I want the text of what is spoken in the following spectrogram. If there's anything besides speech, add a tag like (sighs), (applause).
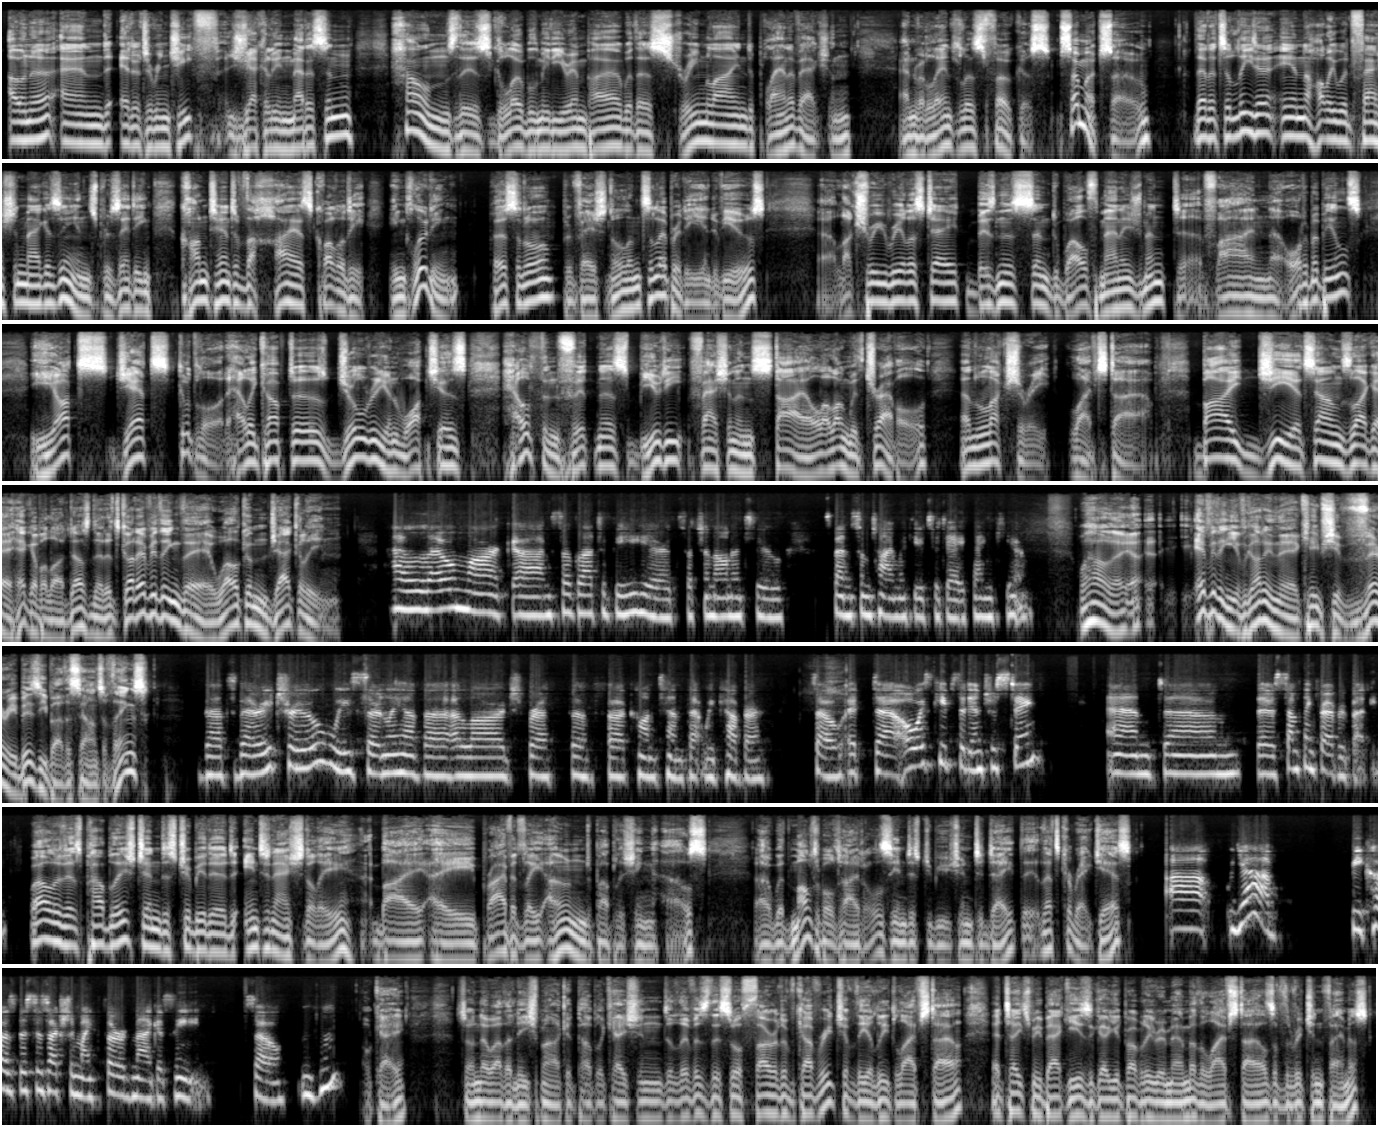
Owner and editor in chief, Jacqueline Maddison, helms this global media empire with a streamlined plan of action and relentless focus. So much so that it's a leader in Hollywood fashion magazines, presenting content of the highest quality, including personal, professional, and celebrity interviews, uh, luxury real estate, business and wealth management, uh, fine automobiles, yachts, jets, good lord, helicopters, jewelry and watches, health and fitness, beauty, fashion and style, along with travel and luxury lifestyle. By gee, it sounds like a heck of a lot, doesn't it? It's got everything there. Welcome, Jacqueline. Hello, Mark. Uh, I'm so glad to be here. It's such an honor to spend some time with you today. Thank you. Well, uh, everything you've got in there keeps you very busy by the sounds of things. That's very true. We certainly have a, a large breadth of uh, content that we cover. So it uh, always keeps it interesting, and um, there's something for everybody. Well, it is published and distributed internationally by a privately owned publishing house uh, with multiple titles in distribution to date. That's correct, yes? Uh, yeah, because this is actually my third magazine. So, mm-hmm. okay. So, no other niche market publication delivers this authoritative coverage of the elite lifestyle. It takes me back years ago. You'd probably remember the lifestyles of the rich and famous.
